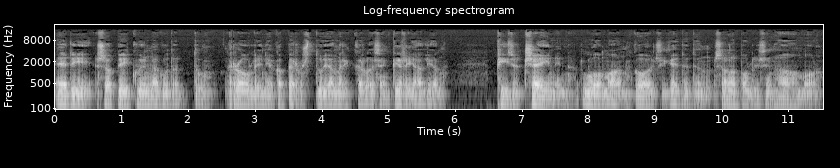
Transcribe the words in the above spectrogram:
Edi sopii kuin nakutettu rooliin, joka perustui amerikkalaisen kirjailijan Peter Chainin luomaan kohoiksi keitetyn salapoliisin hahmoon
